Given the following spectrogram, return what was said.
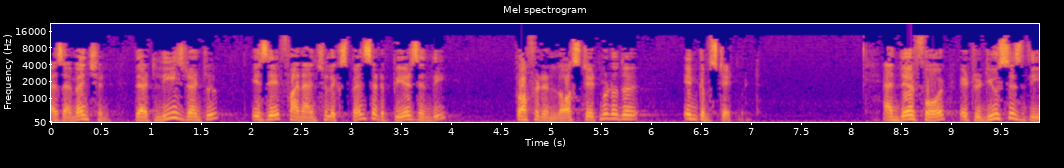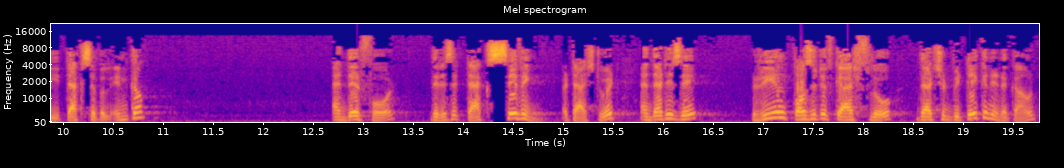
as I mentioned, that lease rental is a financial expense that appears in the profit and loss statement or the income statement. And therefore, it reduces the taxable income. And therefore, there is a tax saving attached to it. And that is a real positive cash flow that should be taken in account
